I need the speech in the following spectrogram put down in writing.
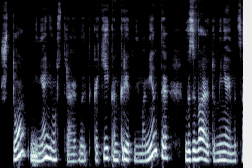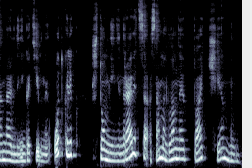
что меня не устраивает, какие конкретные моменты вызывают у меня эмоционально негативный отклик, что мне не нравится, а самое главное, почему.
